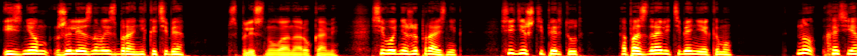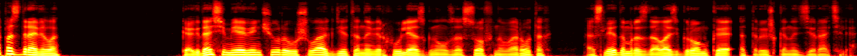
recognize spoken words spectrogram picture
«И с днем железного избранника тебя!» — всплеснула она руками. «Сегодня же праздник. Сидишь теперь тут, а поздравить тебя некому. Ну, хоть я поздравила». Когда семья Венчура ушла, где-то наверху лязгнул засов на воротах, а следом раздалась громкая отрыжка надзирателя.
